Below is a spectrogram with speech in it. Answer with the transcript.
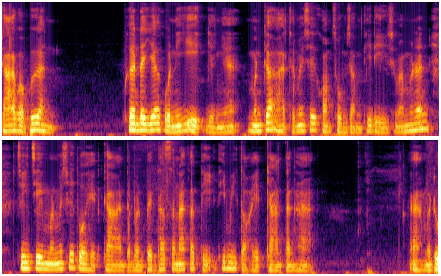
ช้ากว่าเพื่อน เพื่อนได้เยอะกว่านี้อีกอย่างเงี้ย มันก็อาจจะไม่ใช่ความทรงจำที่ดีใช่ไหมเพราะนั้นจริง ๆ มันไม่ใช่ตัวเหตุการณ์ แต่มันเป็นทัศนคติที่มีต่อเหตุการณ์ต่างหากอะมาดู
